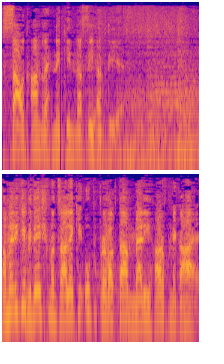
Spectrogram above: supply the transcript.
सावधान रहने की नसीहत दी है अमेरिकी विदेश मंत्रालय की उप प्रवक्ता मैरी हर्फ ने कहा है,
